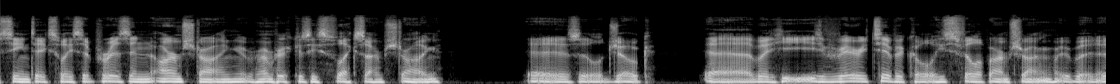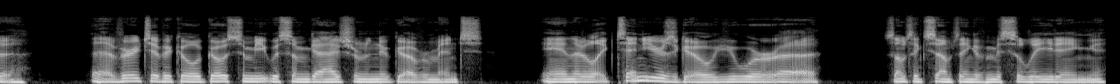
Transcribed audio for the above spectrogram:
scene takes place at prison. Armstrong, remember, because he's Flex Armstrong is a little joke. Uh, but he's very typical. He's Philip Armstrong, but, uh, uh, very typical. Goes to meet with some guys from the new government and they're like, 10 years ago, you were, uh, something, something of misleading.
